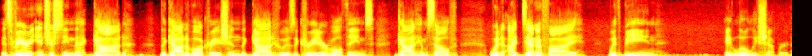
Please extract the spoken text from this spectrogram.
It's very interesting that God the God of all creation, the God who is the creator of all things, God Himself, would identify with being a lowly shepherd.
